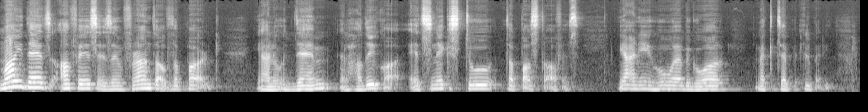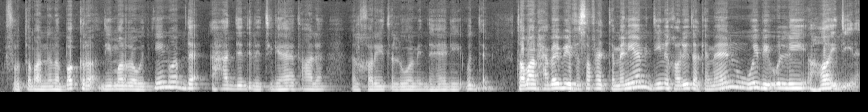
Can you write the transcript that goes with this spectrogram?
My dad's office is in front of the park يعني قدام الحديقة It's next to the post office يعني هو بجوار مكتب البريد. المفروض طبعا إن أنا بقرأ دي مرة واتنين وأبدأ أحدد الاتجاهات على الخريطة اللي هو مديها لي قدامي. طبعا حبايبي في صفحة 8 مديني خريطة كمان وبيقول لي هاي دينا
